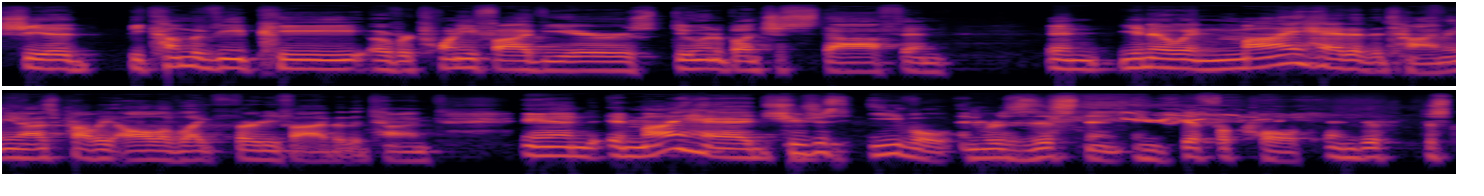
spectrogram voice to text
She had become a VP over 25 years, doing a bunch of stuff. And, and, you know, in my head at the time, you know, I was probably all of like 35 at the time. And in my head, she was just evil and resistant and difficult and just, just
